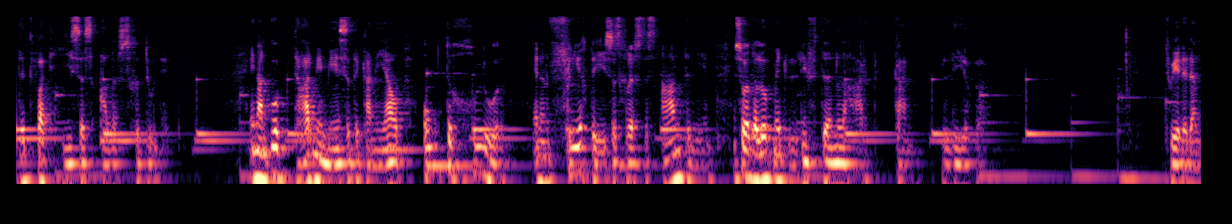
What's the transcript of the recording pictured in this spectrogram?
dit wat Jesus alles gedoen het. En dan ook daarmee mense te kan help om te glo en in vreugde Jesus Christus aan te neem en sodat hulle ook met liefde in hulle hart kan lewe. Tweede ding.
